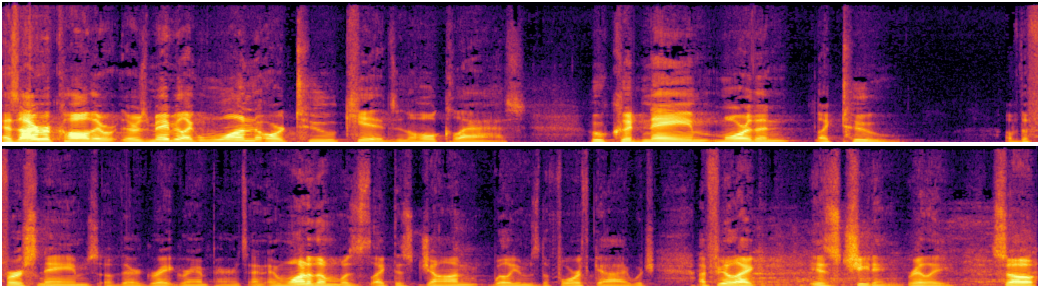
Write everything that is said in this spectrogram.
as I recall, there, was maybe like one or two kids in the whole class who could name more than like two of the first names of their great grandparents. And, and one of them was like this John Williams the fourth guy, which I feel like is cheating, really. So,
